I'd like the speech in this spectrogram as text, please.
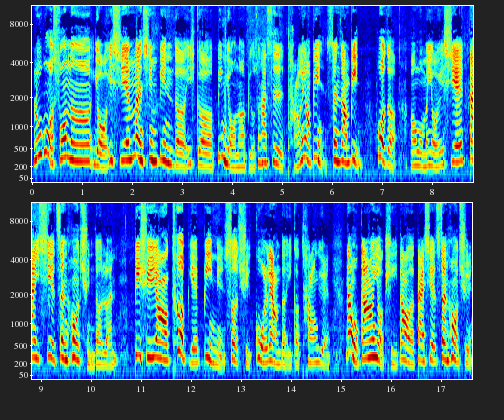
如果说呢，有一些慢性病的一个病友呢，比如说他是糖尿病、肾脏病，或者呃，我们有一些代谢症候群的人。必须要特别避免摄取过量的一个汤圆。那我刚刚有提到了代谢症候群，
